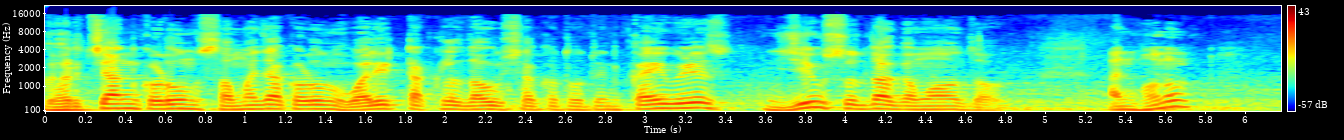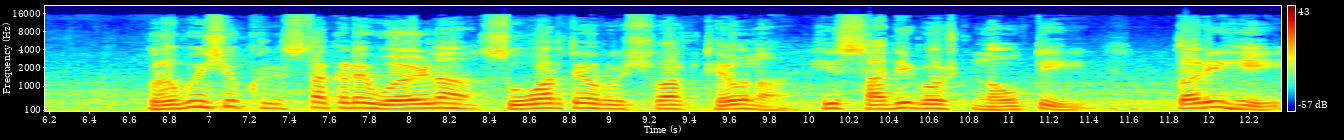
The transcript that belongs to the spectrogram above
घरच्यांकडून समाजाकडून वालीत टाकलं जाऊ शकत होते आणि काही वेळेस जीवसुद्धा गमावत जाऊ. आणि म्हणून प्रभूशू ख्रिस्ताकडे वळणं सुवार्थेवर विश्वास ठेवणं ही साधी गोष्ट नव्हती तरीही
